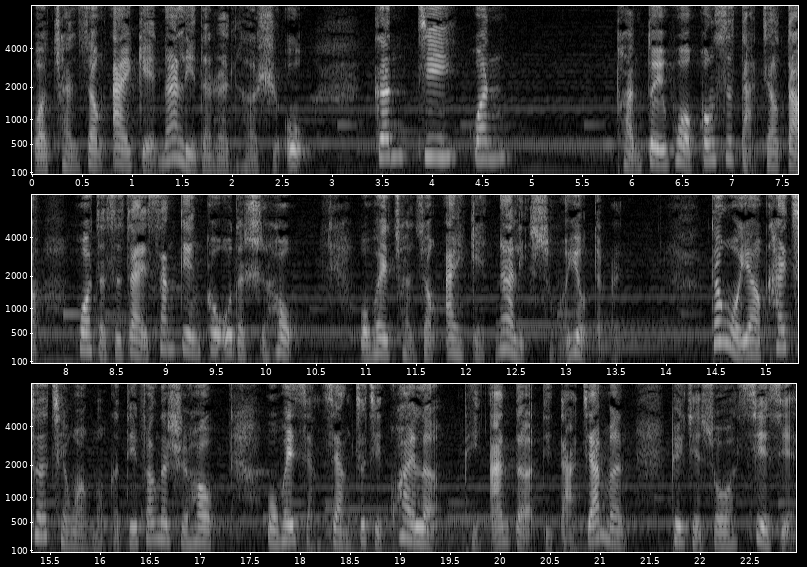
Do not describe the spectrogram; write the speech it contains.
我传送爱给那里的人和食物；跟机关团队或公司打交道，或者是在商店购物的时候，我会传送爱给那里所有的人。当我要开车前往某个地方的时候，我会想象自己快乐平安地抵达家门，并且说谢谢。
